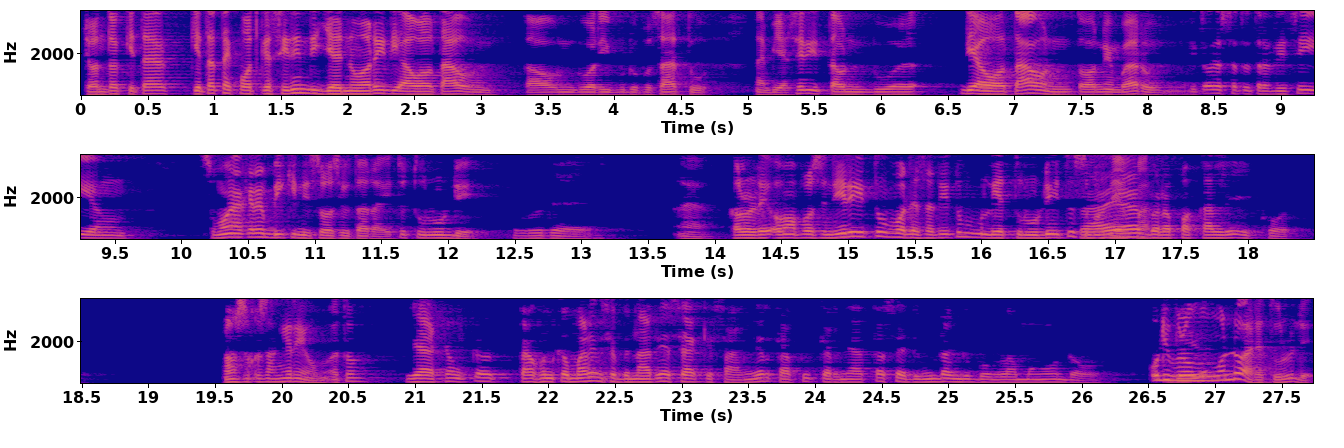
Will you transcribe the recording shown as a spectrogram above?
Contoh kita kita take podcast ini di Januari di awal tahun tahun 2021. Nah biasanya di tahun dua di awal tahun tahun yang baru itu ada satu tradisi yang semua akhirnya bikin di Sulawesi Utara itu Tulude. Tulude. Nah, kalau dari Om Apol sendiri itu pada saat itu melihat Tulude itu Saya seperti apa? Saya berapa kali ikut. Langsung ke Sangir ya Om atau? Ya ke, ke, tahun kemarin sebenarnya saya ke Sangir tapi ternyata saya diundang di Bongla Mongondo. Oh di Bongla Mongondo ada Tulude?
